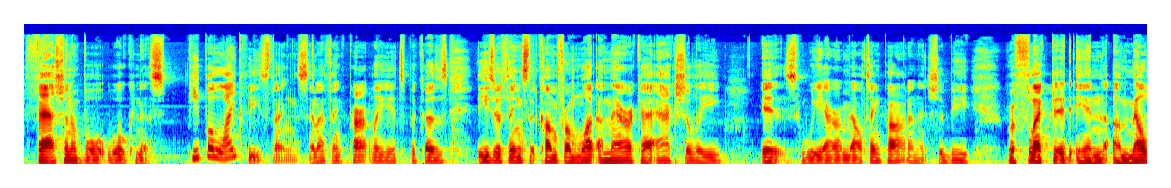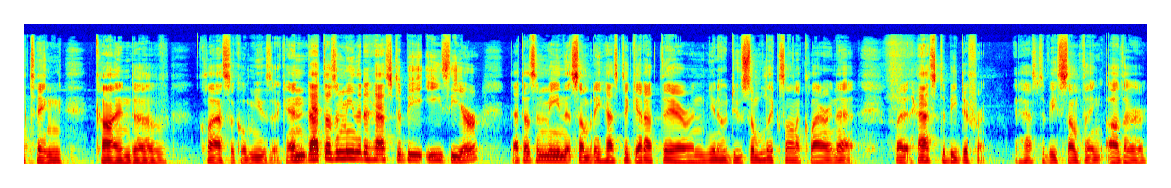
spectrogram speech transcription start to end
fashionable wokeness. People like these things. And I think partly it's because these are things that come from what America actually is. We are a melting pot, and it should be reflected in a melting kind of classical music. And that doesn't mean that it has to be easier. That doesn't mean that somebody has to get up there and, you know, do some licks on a clarinet. But it has to be different. It has to be something other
